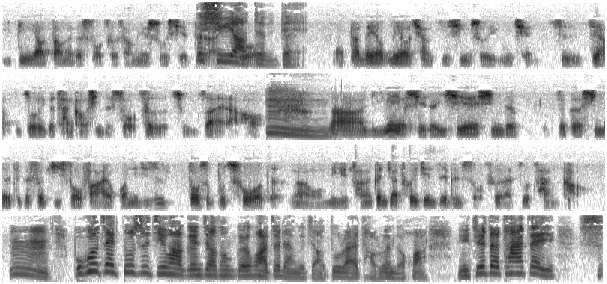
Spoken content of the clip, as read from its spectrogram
一定要到那个手册上面所写的，不需要对不对？呃，他没有没有强制性，所以目前是这样子作为一个参考性的手册的存在啊，哈，嗯，那里面有写的一些新的。这个新的这个设计手法还有观念，其实都是不错的。那我们也常常更加推荐这本手册来做参考。嗯，不过在都市计划跟交通规划这两个角度来讨论的话，你觉得他在实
